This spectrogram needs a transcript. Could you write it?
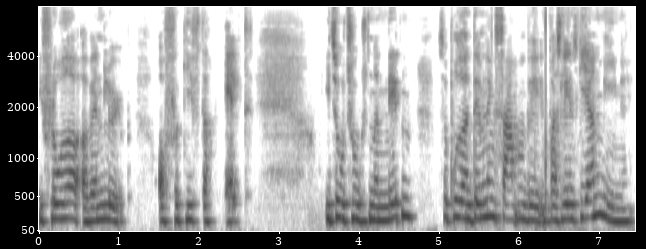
i floder og vandløb og forgifter alt. I 2019 så bryder en dæmning sammen ved en brasiliansk jernmine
